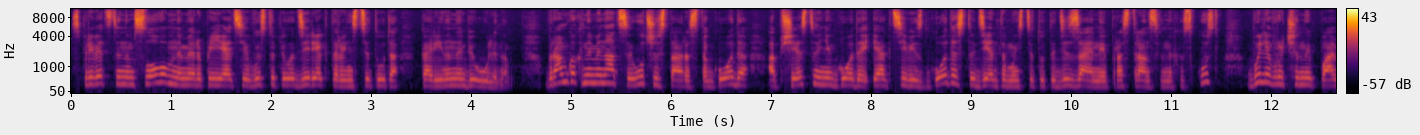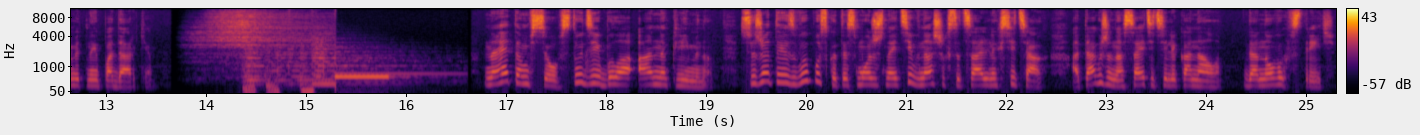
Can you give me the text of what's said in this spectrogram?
С приветственным словом на мероприятии выступила директор института Карина Набиулина. В рамках номинации «Лучший староста года», «Общественник года» и «Активист года» студентам Института дизайна и пространственных искусств были вручены памятные подарки. На этом все. В студии была Анна Климина. Сюжеты из выпуска ты сможешь найти в наших социальных сетях, а также на сайте телеканала. До новых встреч!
